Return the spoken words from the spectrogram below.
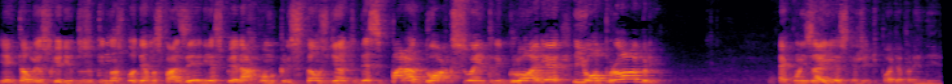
E então, meus queridos, o que nós podemos fazer e esperar como cristãos diante desse paradoxo entre glória e opróbrio? É com Isaías que a gente pode aprender,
